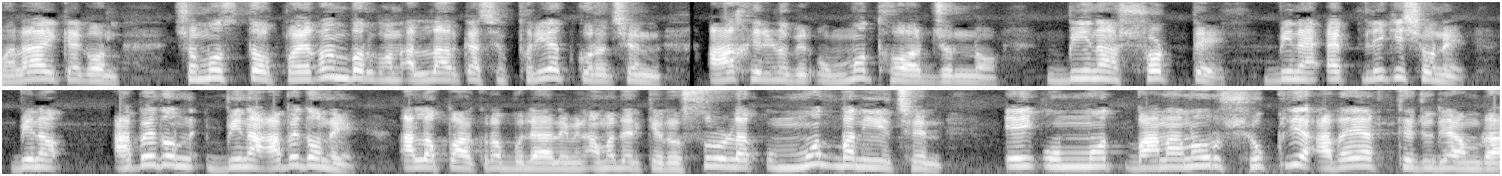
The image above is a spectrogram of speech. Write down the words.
মালাইকাগণ সমস্ত পয়গম্বরগণ আল্লাহর কাছে ফরিয়াদ করেছেন আখির নবীর উম্মত হওয়ার জন্য। বিনা শর্তে, বিনা অ্যাপ্লিকেশনে বিনা আবেদন, বিনা আবেদনে আল্লাহ পাক রবুল আলমিন আমাদেরকে রসুল্লাহ উম্মত বানিয়েছেন। এই উম্মত বানানোর সুক্রিয়া আদায়ার্থে যদি আমরা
